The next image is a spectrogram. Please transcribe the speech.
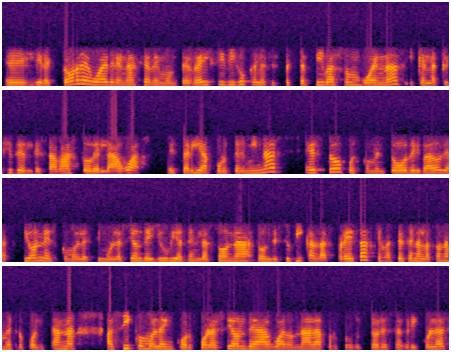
El director de agua y drenaje de Monterrey sí dijo que las expectativas son buenas y que la crisis del desabasto del agua estaría por terminar. Esto, pues, comentó derivado de acciones como la estimulación de lluvias en la zona donde se ubican las presas que abastecen a la zona metropolitana, así como la incorporación de agua donada por productores agrícolas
